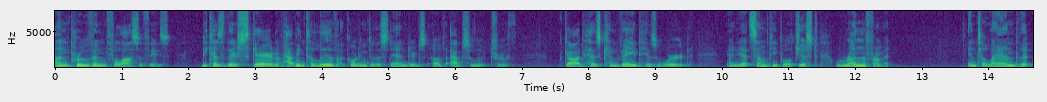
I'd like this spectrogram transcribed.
unproven philosophies, because they're scared of having to live according to the standards of absolute truth. God has conveyed His word, and yet some people just run from it into land that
